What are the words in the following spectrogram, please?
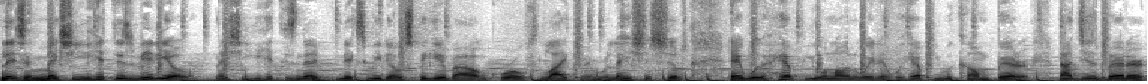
Listen, make sure you hit this video. Make sure you hit this next video speaking about growth, life, and relationships that will help you along the way, that will help you become better. Not just better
